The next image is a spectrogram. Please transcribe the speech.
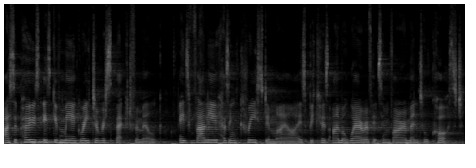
I suppose it's given me a greater respect for milk. Its value has increased in my eyes because I'm aware of its environmental cost,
